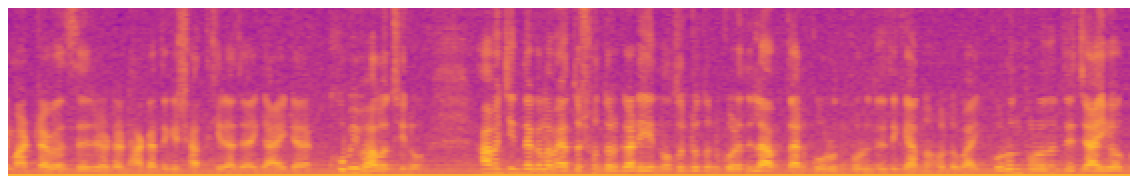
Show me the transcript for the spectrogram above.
এম আর ট্রাভেলসের ওটা ঢাকা থেকে সাতক্ষীরা যায়। গাড়িটা খুবই ভালো ছিল। আমি চিন্তা করলাম, এত সুন্দর গাড়ি নতুন নতুন করে দিলাম, তার করুণ পরিণতি কেন হলো ভাই? করুণ পরিণতি যাই হোক,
